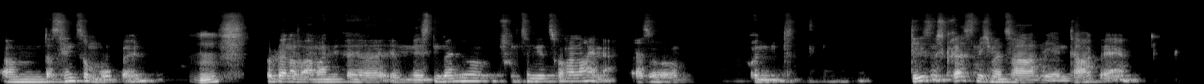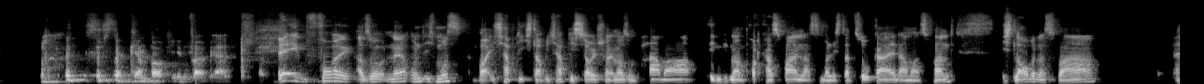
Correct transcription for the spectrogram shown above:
ähm, das hinzumopeln. Mhm. Und dann auf einmal äh, im nächsten Venue funktioniert es von alleine. Also, und diesen Stress nicht mehr zu haben jeden Tag, ey, das ist der Camper auf jeden Fall wert. Ey, voll. Also, ne, und ich muss, weil ich habe die, ich glaube, ich habe die Story schon immer so ein paar Mal irgendwie mal im Podcast fallen lassen, weil ich das so geil damals fand. Ich glaube, das war äh,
